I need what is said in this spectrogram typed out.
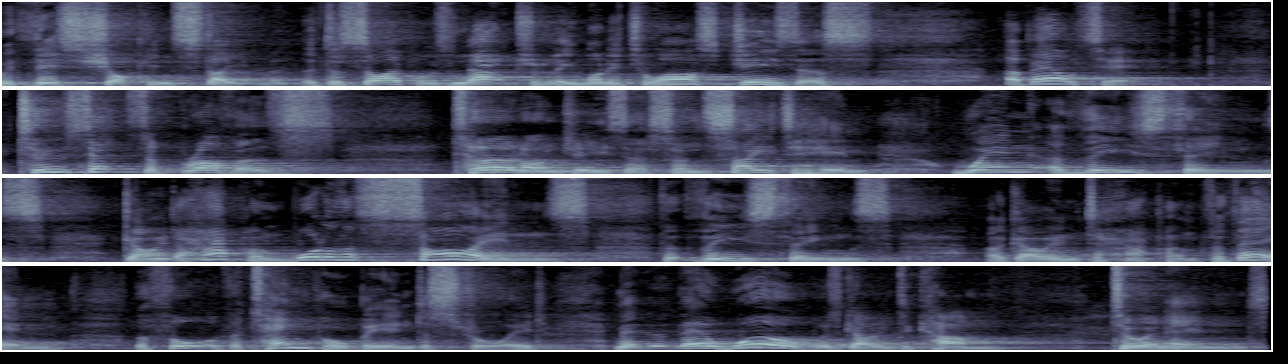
with this shocking statement, the disciples naturally wanted to ask Jesus about it. Two sets of brothers turn on Jesus and say to him, When are these things going to happen? What are the signs that these things are going to happen? For them, the thought of the temple being destroyed meant that their world was going to come to an end.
